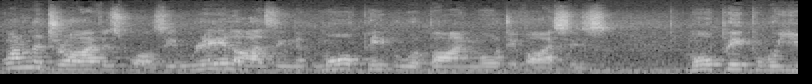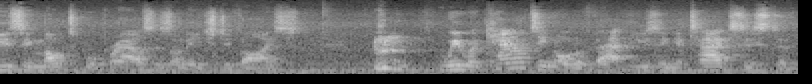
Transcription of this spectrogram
one of the drivers was in realising that more people were buying more devices, more people were using multiple browsers on each device. we were counting all of that using a tag system,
